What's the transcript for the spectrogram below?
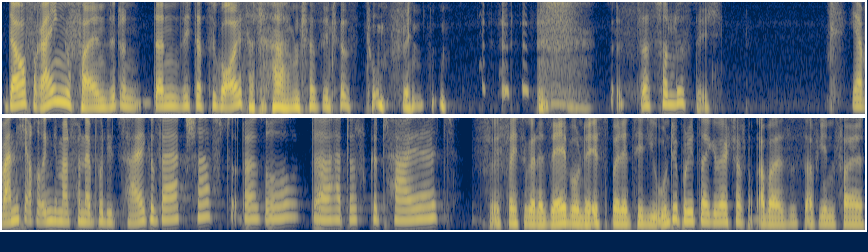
darauf reingefallen sind und dann sich dazu geäußert haben, dass sie das dumm finden. das, das ist schon lustig. Ja, war nicht auch irgendjemand von der Polizeigewerkschaft oder so? Da hat das geteilt vielleicht sogar derselbe und der ist bei der CDU und der Polizeigewerkschaft, aber es ist auf jeden Fall,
